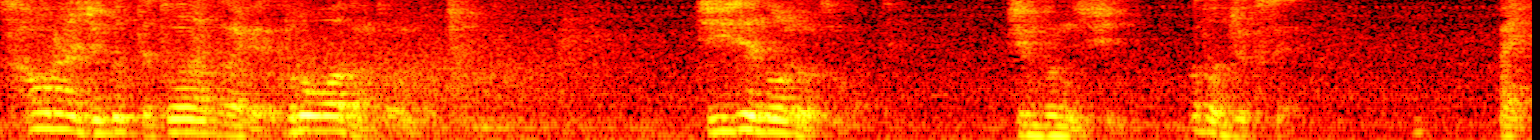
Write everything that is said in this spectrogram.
侍塾って唱えただけでフローワードのところに取っちゃう人生道場ですもんだって自分自身。あと熟成。はい。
